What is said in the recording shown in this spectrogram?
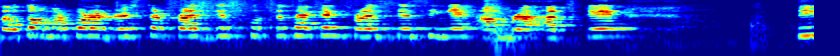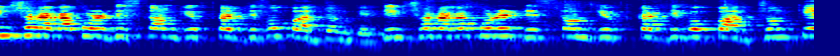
দাও আমার ড্রেসটার প্রাইস করতে থাকেন। প্রাইস গেসিংয়ে আমরা আজকে তিনশো টাকা করে ডিসকাউন্ট গিফট কার্ড দিব পাঁচজনকে। তিনশো টাকা করে ডিসকাউন্ট গিফট কার্ড দিব পাঁচজনকে।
